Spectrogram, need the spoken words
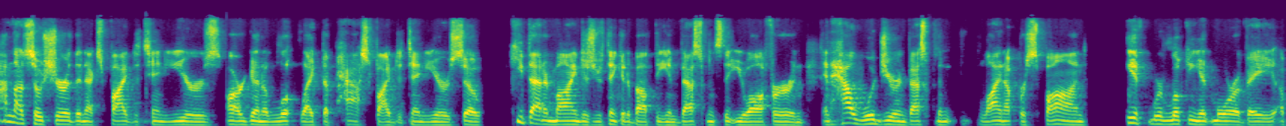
i'm not so sure the next 5 to 10 years are going to look like the past 5 to 10 years. So keep that in mind as you're thinking about the investments that you offer and and how would your investment lineup respond if we're looking at more of a, a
